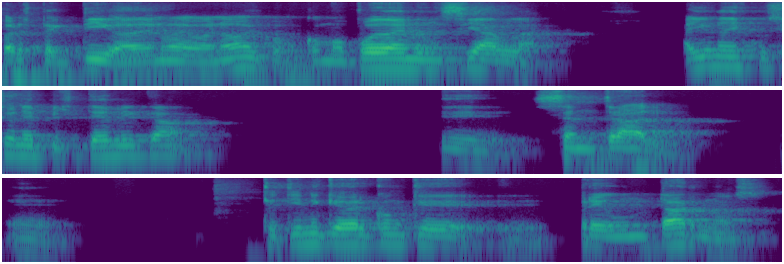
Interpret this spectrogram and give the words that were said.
perspectiva, de nuevo, ¿no? Como, puedo enunciarla. Hay una discusión epistémica eh, central, eh, que tiene que ver con que preguntarnos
